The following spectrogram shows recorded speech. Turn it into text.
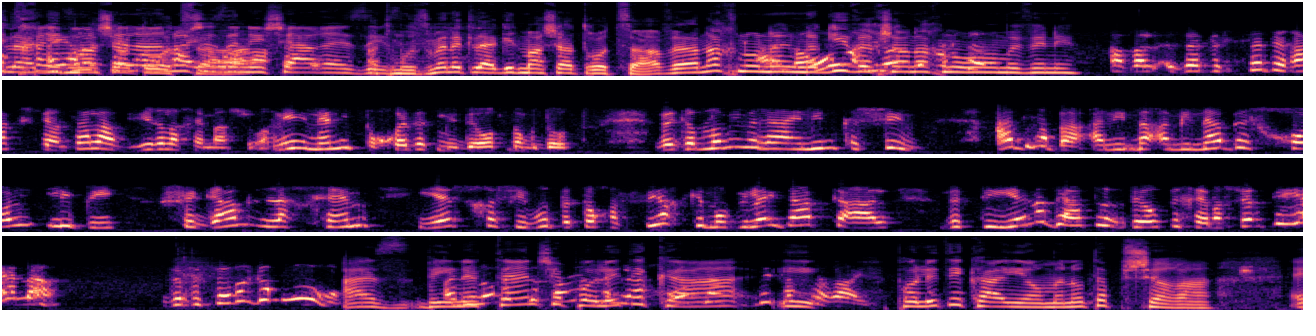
התחייבות שלנו שזה נשאר as is. את מוזמנת להגיד מה שאת רוצה, ואנחנו נגיב איך לא שאנחנו מבינים. אבל זה בסדר, רק שאני רוצה להבהיר לכם משהו. אני אינני פוחדת מדעות נוגדות, וגם לא ממראיינים קשים. אדרבה, אני מאמינה בכל ליבי שגם לכם יש חשיבות בתוך השיח כמובילי דעת קהל, ותהיינה דעותיכם אשר תהיינה. זה בסדר גמור. אז בהינתן לא שפוליטיקה היא, פוליטיקה היא אומנות הפשרה, אה,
